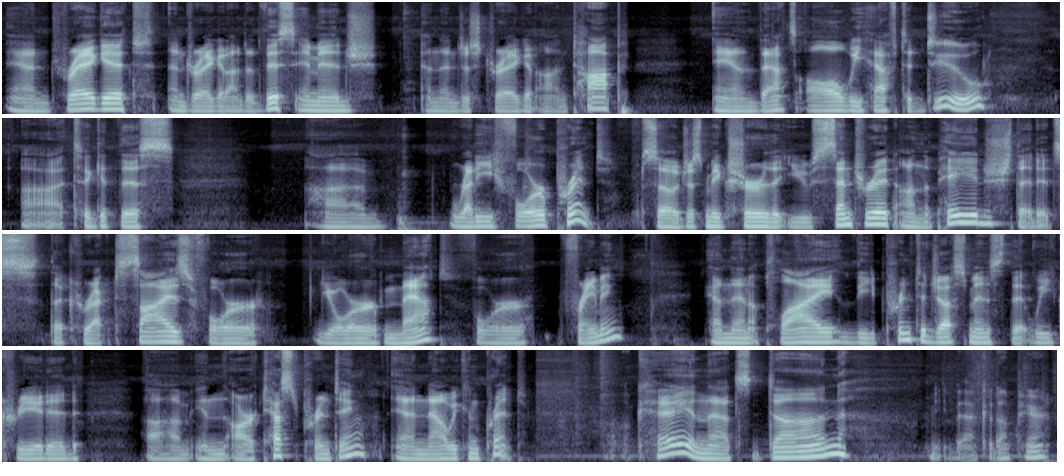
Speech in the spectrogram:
and drag it and drag it onto this image and then just drag it on top. And that's all we have to do uh, to get this uh, ready for print. So just make sure that you center it on the page, that it's the correct size for your mat for framing, and then apply the print adjustments that we created um, in our test printing, and now we can print. Okay, and that's done. Let me back it up here.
